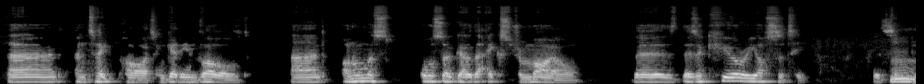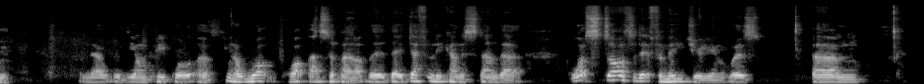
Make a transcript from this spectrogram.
and and take part and get involved, and and almost also go that extra mile. There's there's a curiosity with some mm. you know, with young people of you know what what that's about. They they definitely kind of stand out. What started it for me, Julian, was um,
